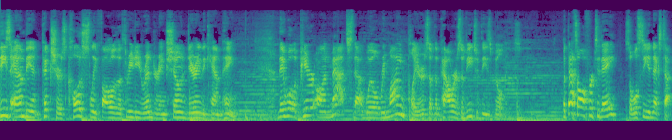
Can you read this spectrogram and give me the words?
These ambient pictures closely follow the 3D rendering shown during the campaign. They will appear on mats that will remind players of the powers of each of these buildings. But that's all for today, so we'll see you next time.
